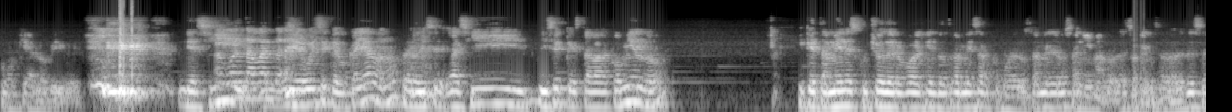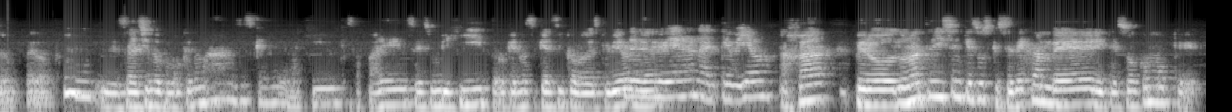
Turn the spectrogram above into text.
como que ya lo vi, güey. Y así, Aguanta, aguanta. y el güey se quedó callado, ¿no? Pero dice, así dice que estaba comiendo y que también escuchó de alguien de otra mesa, como de los también de los animadores, organizadores de ese pedo. Y le está diciendo como que no mames, es que hay alguien aquí que se aparece, es un viejito, que no sé qué, así como lo describieron. ya. Describieron al que vio. Ajá, pero normalmente dicen que esos que se dejan ver y que son como que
